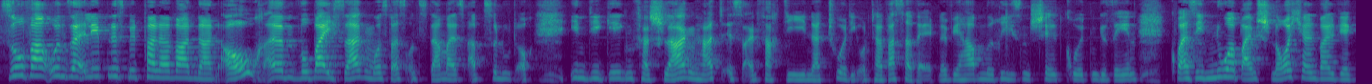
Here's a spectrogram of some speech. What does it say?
so war unser Erlebnis mit Palawan dann auch. Ähm, wobei ich sagen muss, was uns damals absolut auch in die Gegend verschlagen hat, ist einfach die Natur, die Unterwasserwelt. Ne? Wir haben Riesenschildkröten gesehen, quasi nur beim Schnorcheln, weil wir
